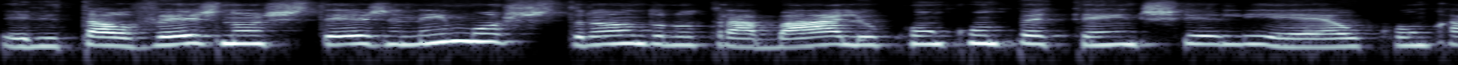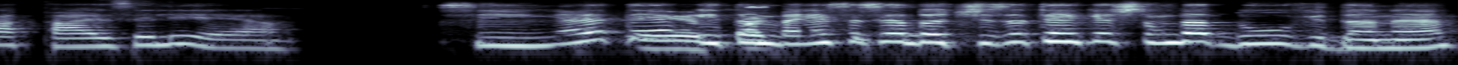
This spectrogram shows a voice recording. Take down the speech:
Ele talvez não esteja nem mostrando no trabalho o quão competente ele é, o quão capaz ele é. Sim, é, tem, é, e também a sacerdotisa tem a questão da dúvida, né?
